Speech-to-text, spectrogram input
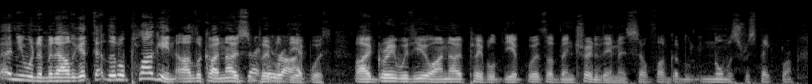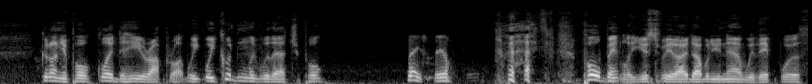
And you wouldn't have been able to get that little plug in. Oh, look, I know Exactly some people at the. Epworth. I agree with you. I know people at the Epworth. I've been true to them myself. I've got enormous respect for them. Good on you, Paul. Glad to hear you're upright. We, we couldn't live without you, Paul. Thanks, Neil. Paul Bentley used to be at OW, now with Epworth.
